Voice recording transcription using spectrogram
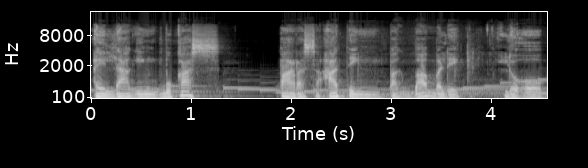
ay laging bukas para sa ating pagbabalik loob.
